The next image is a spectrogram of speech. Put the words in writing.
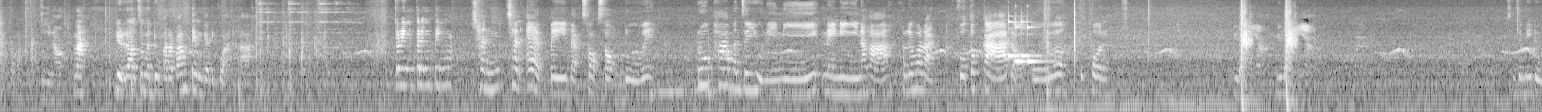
ดดี เนาะมาเดี๋ยวเราจะมาดูอัลบั้มเต็มกันดีกว่านะคะตริงตริงติงฉันฉันแอบไปแบบส่องส่องดูเว้ยรูปภาพมันจะอยู่ในนี้ในนี้นะคะเขาเรียกว่าอะไรโฟโต้การ์ดเหรอเออทุกคน อยู่ไหนอะอยู่ไหนอะฉันจะไม่ดู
